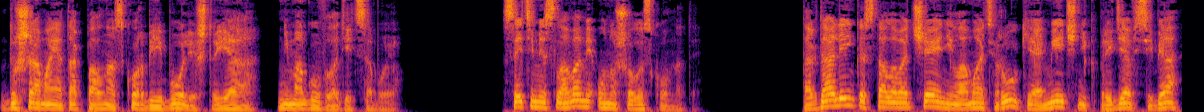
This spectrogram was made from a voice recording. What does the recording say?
душа моя так полна скорби и боли, что я не могу владеть собою». С этими словами он ушел из комнаты. Тогда оленька стала в отчаянии ломать руки, а мечник, придя в себя,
